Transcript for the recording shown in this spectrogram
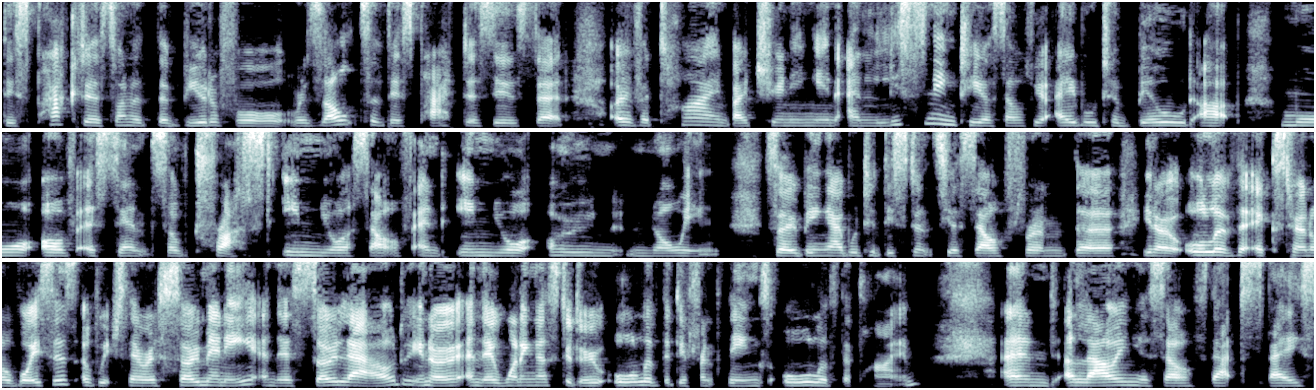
this practice one of the beautiful results of this practice is that over time by tuning in and listening to yourself you're able to build up more of a sense of trust in yourself and in your own knowing so being able to distance yourself from the you know all of the external voices of which there are so many and they're so loud you know and they're wanting us to do all of the different things all of the time and allowing yourself that space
